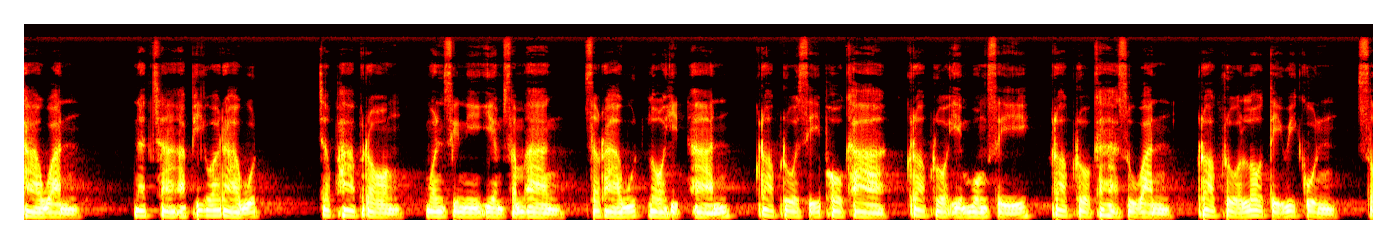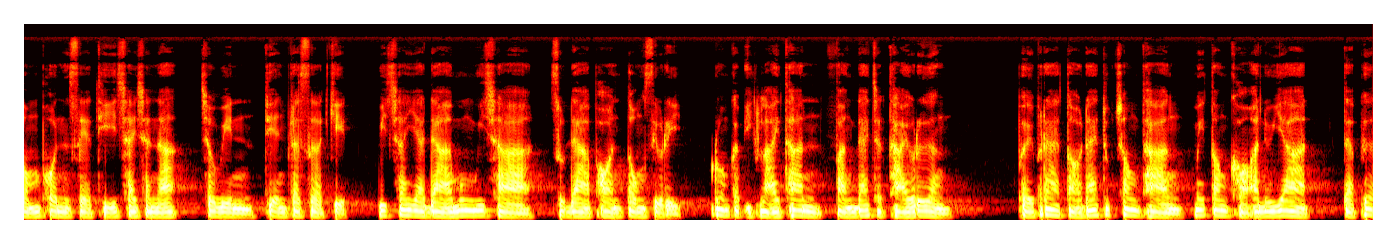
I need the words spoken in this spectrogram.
คาวัน นัชชาอภิวราวุธ เจ้าภาพรอง มนสินีเอี่ยมสำอาง สราวุธโลหิตหาน ครอบครัวสีโพคา ครอบครัวเอี่ยมวงศรีครอบครัวขหสุวรรณครอบครัวโลติวิกุล สมพลเศรษฐีชัยชนะ ชวิน เทียนประเสริฐกิจ วิชยาดามุ่งวิชา สุดาพรตรงสิริร่วมกับอีกหลายท่านฟังได้จากท้ายเรื่อง เผยแพร่ต่อได้ทุกช่องทางไม่ต้องขออนุญาต แต่เพื่อ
